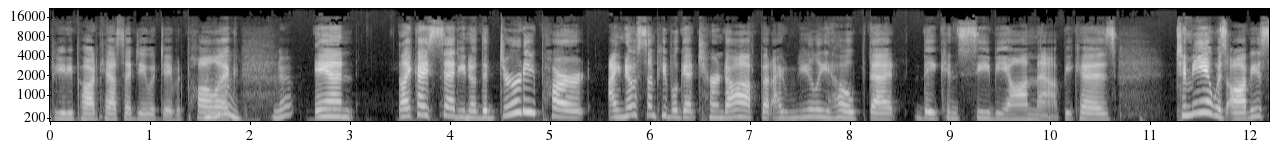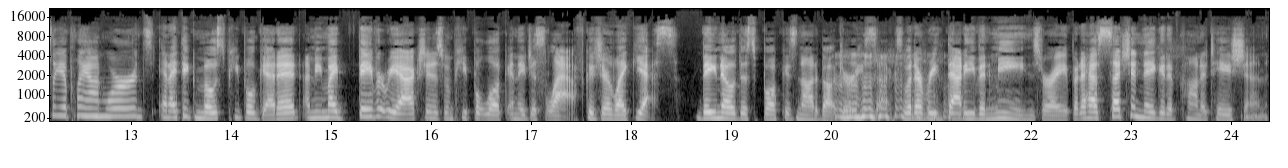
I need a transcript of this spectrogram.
beauty podcast I do with David Pollock. Mm-hmm. yeah And like I said, you know, the dirty part, I know some people get turned off, but I really hope that they can see beyond that because to me, it was obviously a play on words. And I think most people get it. I mean, my favorite reaction is when people look and they just laugh because you're like, yes, they know this book is not about dirty sex, whatever that even means, right? But it has such a negative connotation.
